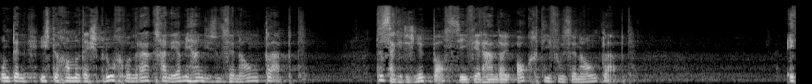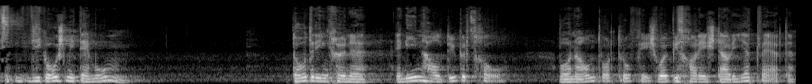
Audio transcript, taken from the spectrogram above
Und dann ist doch einmal der Spruch, den wir auch kennen, ja, wir haben uns auseinandergelebt. Das sage ich, das ist nicht passiv, wir haben euch aktiv auseinandergelebt. Jetzt, wie gehst du mit dem um? Da drin können einen Inhalt überzukommen, wo eine Antwort drauf ist, wo etwas restauriert werden kann.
